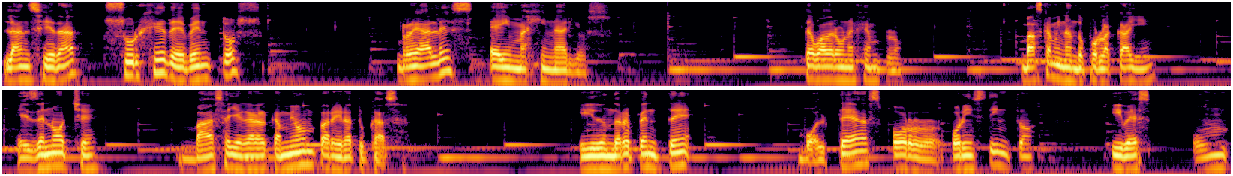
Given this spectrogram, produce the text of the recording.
La ansiedad surge de eventos reales e imaginarios. Te voy a dar un ejemplo vas caminando por la calle, es de noche, vas a llegar al camión para ir a tu casa. Y de repente volteas por, por instinto y ves un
